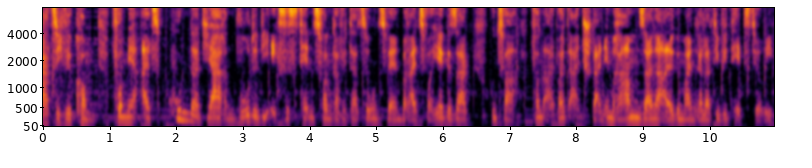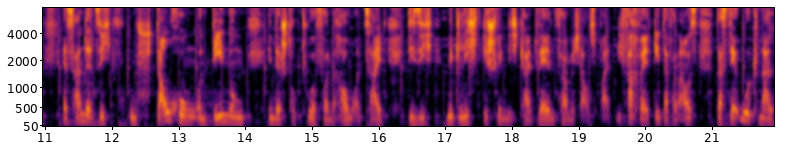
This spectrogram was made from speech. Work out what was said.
Herzlich willkommen. Vor mehr als 100 Jahren wurde die Existenz von Gravitationswellen bereits vorhergesagt, und zwar von Albert Einstein im Rahmen seiner allgemeinen Relativitätstheorie. Es handelt sich um Stauchungen und Dehnungen in der Struktur von Raum und Zeit, die sich mit Lichtgeschwindigkeit wellenförmig ausbreiten. Die Fachwelt geht davon aus, dass der Urknall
